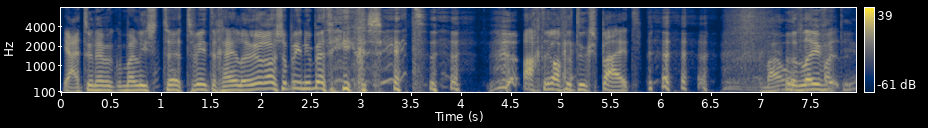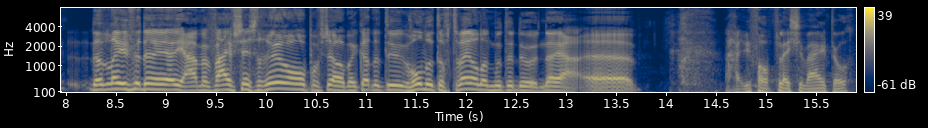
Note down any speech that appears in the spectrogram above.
ja, toen heb ik maar liefst eh, 20 hele euro's op Unibet ingezet. Achteraf natuurlijk spijt. Maar Dat, lever, dat leverde eh, ja, maar 65 euro op of zo. Maar ik had natuurlijk 100 of 200 moeten doen. Nou ja, eh, Ah, in ieder geval een flesje wijn, toch?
